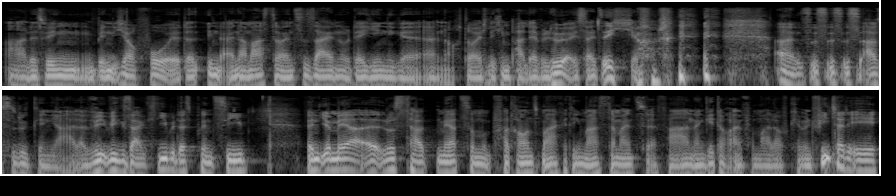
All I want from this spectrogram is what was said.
Ah, deswegen bin ich auch froh, in einer Mastermind zu sein, wo derjenige äh, noch deutlich ein paar Level höher ist als ich. Ah, es, ist, es ist absolut genial. Also wie, wie gesagt, ich liebe das Prinzip. Wenn ihr mehr äh, Lust habt, mehr zum Vertrauensmarketing Mastermind zu erfahren, dann geht doch einfach mal auf kevinfiedler.de,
